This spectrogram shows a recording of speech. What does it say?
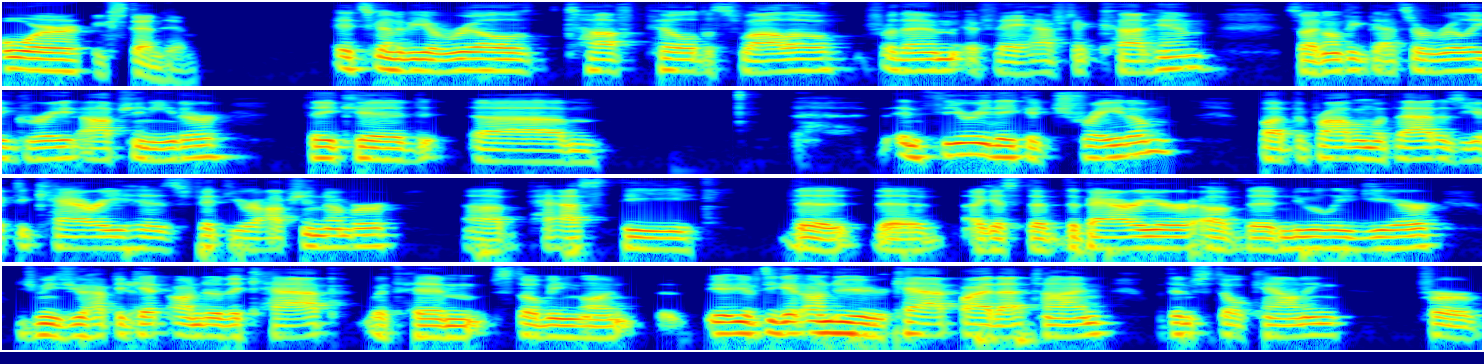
or extend him. It's going to be a real tough pill to swallow for them if they have to cut him. So I don't think that's a really great option either. They could um, in theory, they could trade him, but the problem with that is you have to carry his fifth year option number uh, past the the the I guess the the barrier of the new league year, which means you have to yeah. get under the cap with him still being on. You have to get under your cap by that time with him still counting for.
